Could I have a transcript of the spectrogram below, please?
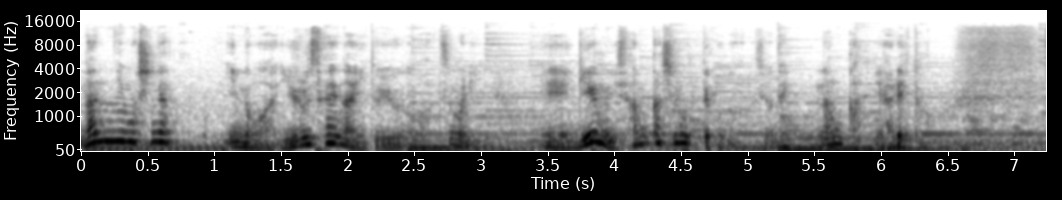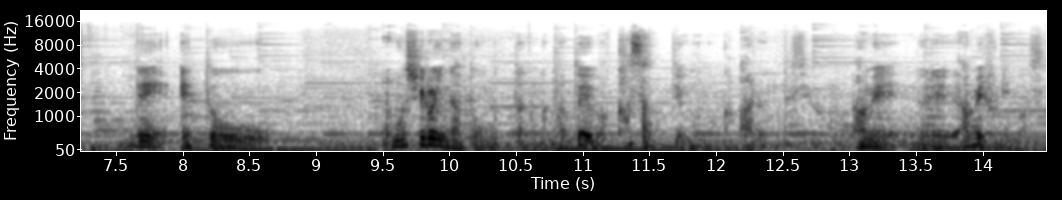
何にもしないのは許されないというのはつまり、えー、ゲームに参加しろってことなんですよね。なんかやれと。でえっと面白いなと思ったのが例えば傘っていうものがあるんですよ。雨濡れる雨降ります。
